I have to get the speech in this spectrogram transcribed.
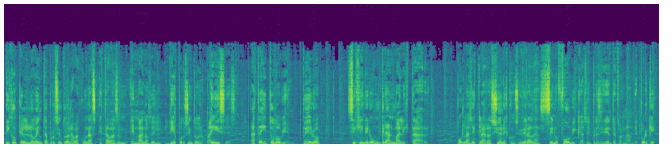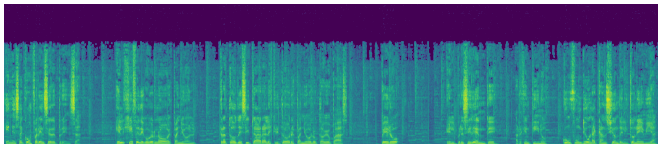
dijo que el 90% de las vacunas estaban en manos del 10% de los países. Hasta ahí todo bien, pero se generó un gran malestar por las declaraciones consideradas xenofóbicas del presidente Fernández, porque en esa conferencia de prensa, el jefe de gobierno español trató de citar al escritor español Octavio Paz, pero el presidente argentino confundió una canción de Lito Nevia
